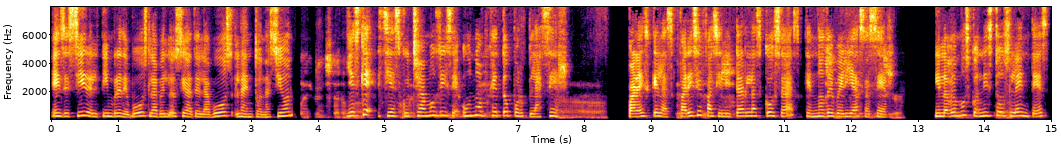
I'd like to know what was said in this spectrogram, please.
es decir, el timbre de voz, la velocidad de la voz, la entonación. Y es que si escuchamos, dice, un objeto por placer. Parece, que las, parece facilitar las cosas que no deberías hacer. Y lo vemos con estos lentes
